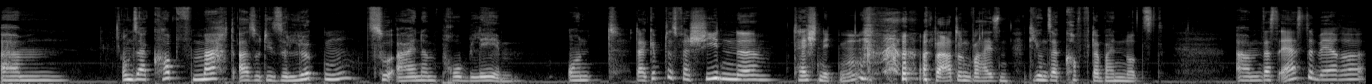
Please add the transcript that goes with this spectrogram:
Ähm, unser Kopf macht also diese Lücken zu einem Problem. Und da gibt es verschiedene Techniken oder Art und Weisen, die unser Kopf dabei nutzt. Ähm, das erste wäre,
